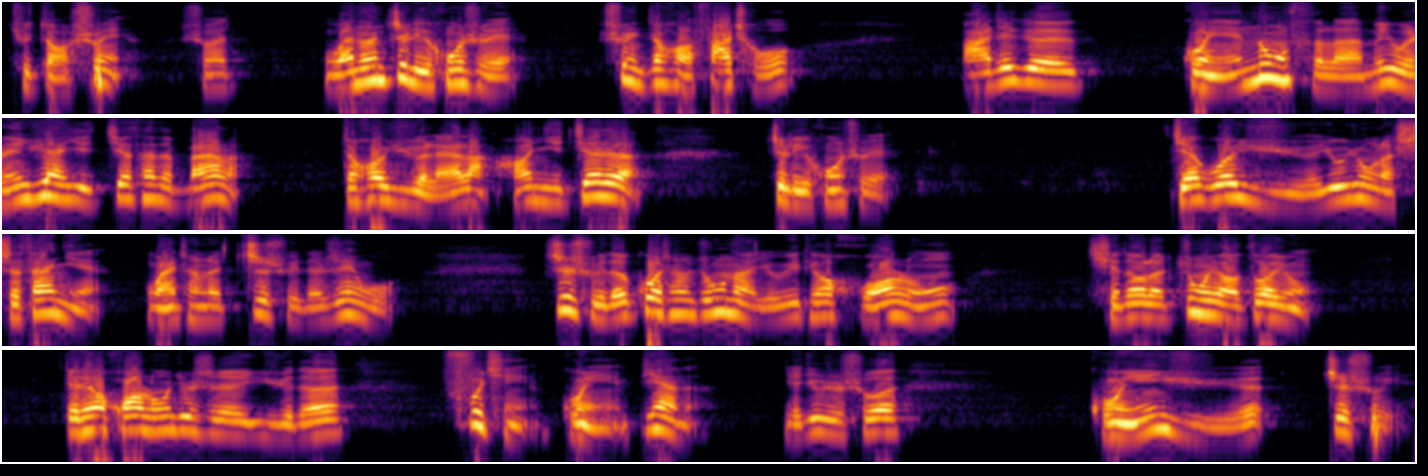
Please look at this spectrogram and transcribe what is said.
去找舜说：“我能治理洪水。”舜正好发愁，把这个。鲧弄死了，没有人愿意接他的班了。正好禹来了，好，你接着治理洪水。结果禹又用了十三年完成了治水的任务。治水的过程中呢，有一条黄龙起到了重要作用。这条黄龙就是禹的父亲鲧变的，也就是说，鲧禹治水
